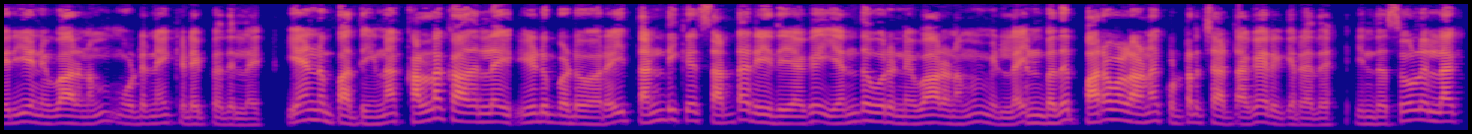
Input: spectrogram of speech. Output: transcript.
பெரிய நிவாரணமும் உடனே கிடைப்பதில்லை. ஏன்னு பார்த்தீங்கன்னா கள்ளக்காதலில் ஈடுபடுவரை தண்டிக்க சட்ட ரீதியாக எந்த ஒரு நிவாரணமும் இல்லை என்பது பரவலான குற்றச்சாட்டாக இருக்கிறது. இந்த சூழலில்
